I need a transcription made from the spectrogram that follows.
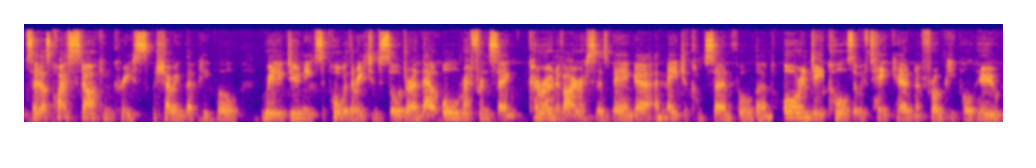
So that's quite a stark increase, showing that people really do need support with their eating disorder, and they're all referencing coronavirus as being a, a, major concern for them, or indeed calls that we've taken from people who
